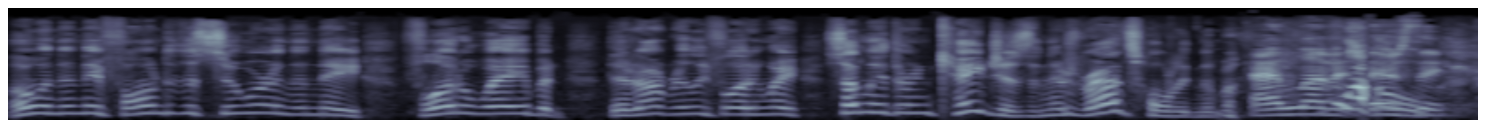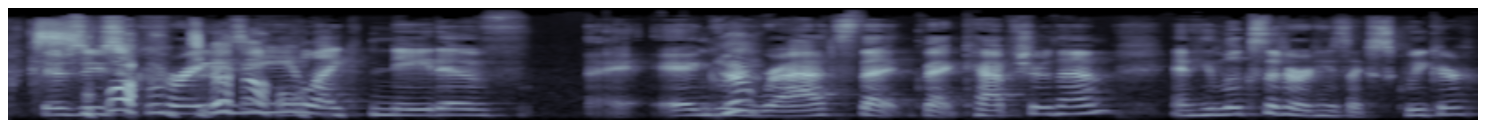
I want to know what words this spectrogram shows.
Oh, and then they fall into the sewer, and then they float away, but they're not really floating away. Suddenly they're in cages, and there's rats holding them. I love it. there's the there's these crazy down. like native angry Yeah. rats that that capture them, and he looks at her and he's like, "Squeaker,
